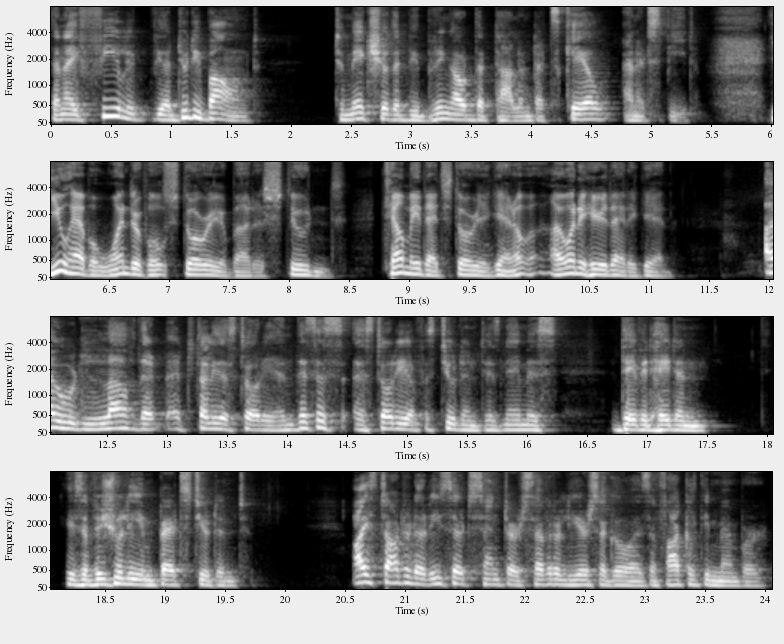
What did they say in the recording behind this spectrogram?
then I feel it, we are duty bound to make sure that we bring out the talent at scale and at speed. You have a wonderful story about a student. Tell me that story again. I want to hear that again. I would love that uh, to tell you the story. And this is a story of a student. His name is David Hayden. He's a visually impaired student. I started a research center several years ago as a faculty member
